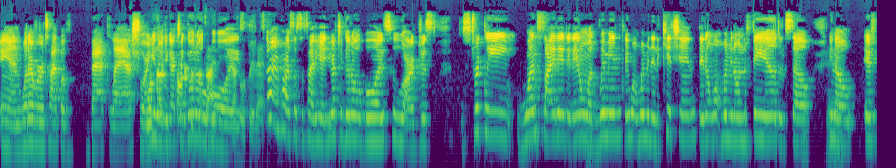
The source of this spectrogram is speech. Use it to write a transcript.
and whatever type of backlash or Well, you know you got your good old society, boys That's what say that. certain parts of society, yeah, you got your good old boys who are just strictly one-sided and they don't want women they want women in the kitchen they don't want women on the field and so you know if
